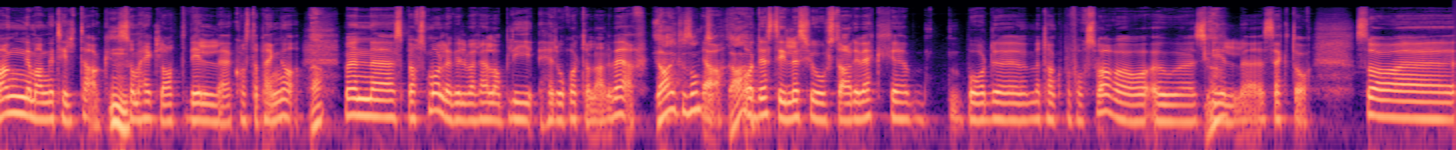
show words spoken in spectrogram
mange, mange tiltak mm. som helt klart vil uh, koste penger. Ja. Men uh, spørsmålet vil vel heller bli har du råd til å la det være? Ja, ikke sant? Ja. Ja. Og det stilles jo stadig vekk, både med tanke på Forsvaret og òg sivil sektor. Så uh,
